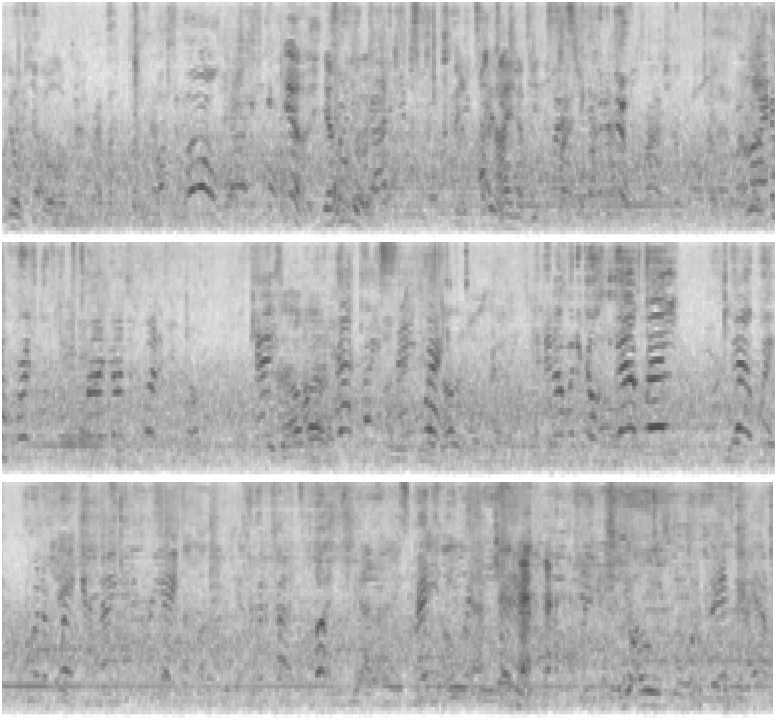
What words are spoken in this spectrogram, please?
Now he's going. Yeah, you gotta get you. I end up gonna gonna up first gonna you. Okay? I'm gonna same way. And then I'm gonna go that way that way. We're gonna break it at 90 degree angle. You're gonna try to touch as many you.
